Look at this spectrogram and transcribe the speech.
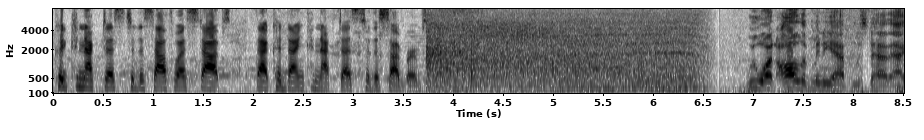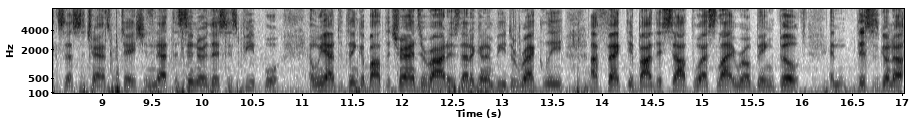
could connect us to the southwest stops that could then connect us to the suburbs. We want all of Minneapolis to have access to transportation. And at the center of this is people. And we have to think about the transit riders that are going to be directly affected by the Southwest Light Rail being built. And this is going to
